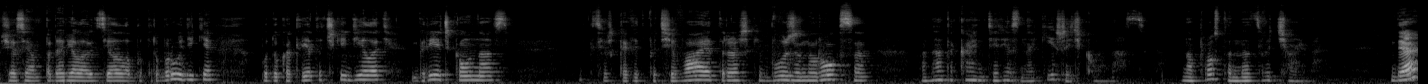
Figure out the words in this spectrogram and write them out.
Сейчас я вам подарила, сделала бутербродики. Буду котлеточки делать. Гречка у нас. Ксюшка відпочиває трошки. Боже, ну Рокса, вона така інтересна кішечка у нас. Вона просто надзвичайна. Да?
